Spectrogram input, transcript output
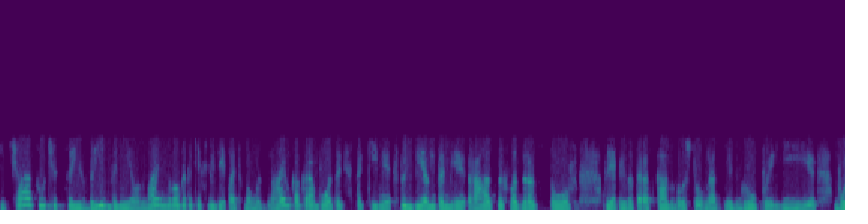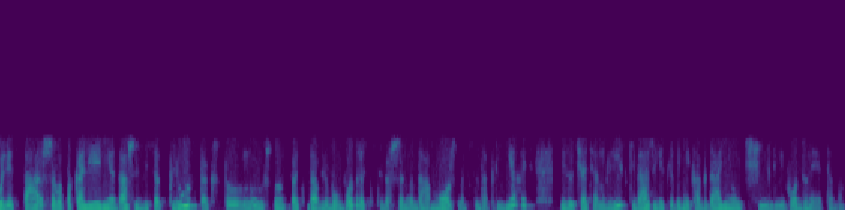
сейчас учатся и в Брисбене, и онлайн много таких людей, поэтому мы знаем, как работать с такими студентами разных возрастов. Я когда-то рассказывала, что у нас есть группы и более старшего поколения, да, 60 плюс, так что, ну, что называется, да, в любом возрасте совершенно, да, можно сюда приехать, изучать английский, даже если вы никогда не учили его до этого.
